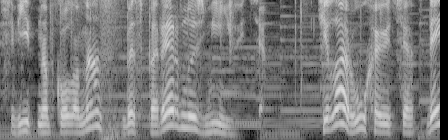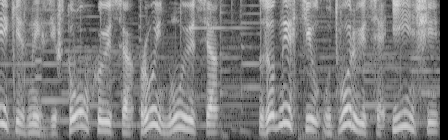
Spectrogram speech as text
Світ навколо нас безперервно змінюється. Тіла рухаються, деякі з них зіштовхуються, руйнуються, з одних тіл утворюються інші.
